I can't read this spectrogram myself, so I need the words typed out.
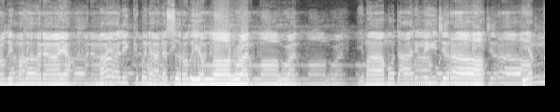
റളി മഹാനായ മാലിക് ബിൻ അനസ് റളിയല്ലാഹു അൻഹു. ഇമാമു ദാരിൽ ഹിജ്റ എന്ന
